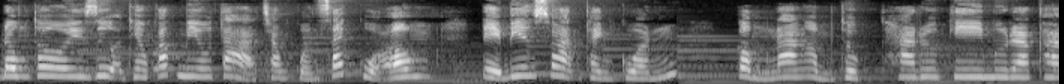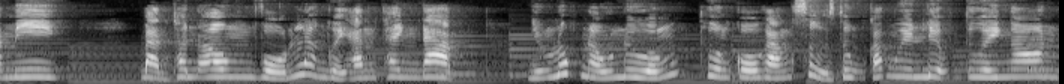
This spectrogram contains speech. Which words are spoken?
đồng thời dựa theo các miêu tả trong cuốn sách của ông để biên soạn thành cuốn Cẩm nang ẩm thực Haruki Murakami. Bản thân ông vốn là người ăn thanh đạm, những lúc nấu nướng thường cố gắng sử dụng các nguyên liệu tươi ngon,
